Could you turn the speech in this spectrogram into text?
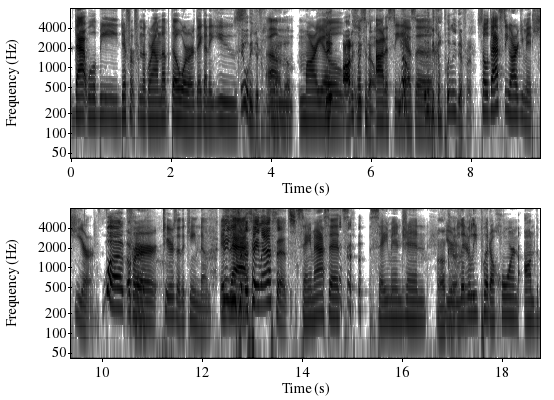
that will be different from the ground up though, or are they going to use it will be different from the ground um up. Mario They- Odyssey? No. Odyssey No, as a. it'll be completely different. so that's the argument here What? Okay. for Tears of the Kingdom. Is You're using the same assets. same assets, same engine? Okay. You literally put a horn on the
